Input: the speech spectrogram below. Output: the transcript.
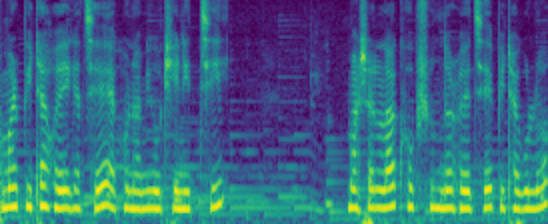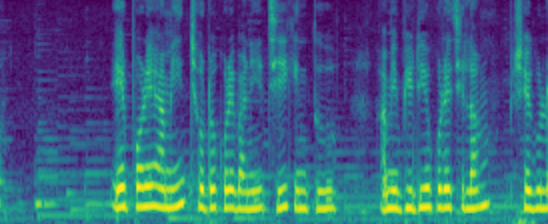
আমার পিঠা হয়ে গেছে, এখন আমি উঠিয়ে নিচ্ছি। মাসাল্লাহ খুব সুন্দর হয়েছে পিঠাগুলো। এরপরে আমি ছোট করে বানিয়েছি, কিন্তু আমি ভিডিও করেছিলাম, সেগুলো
